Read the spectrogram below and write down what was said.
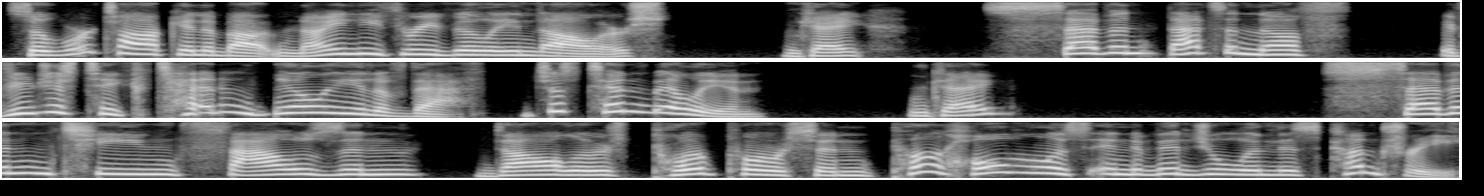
so we're talking about ninety-three billion dollars. Okay, Seven, that's enough. If you just take 10 billion of that, just 10 billion, okay? $17,000 per person per homeless individual in this country.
